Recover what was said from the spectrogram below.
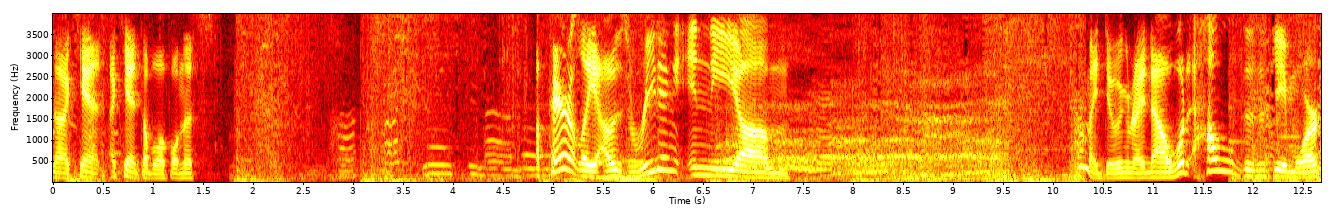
No, I can't. I can't double up on this. Apparently, I was reading in the, um... What am I doing right now? What? How does this game work?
